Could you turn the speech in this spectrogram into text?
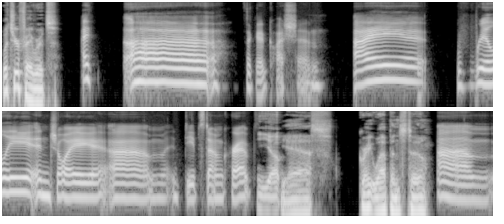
What's your favorites? I uh, that's a good question. I really enjoy um Deepstone Crypt. Yep. Yes, great weapons too. Um,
